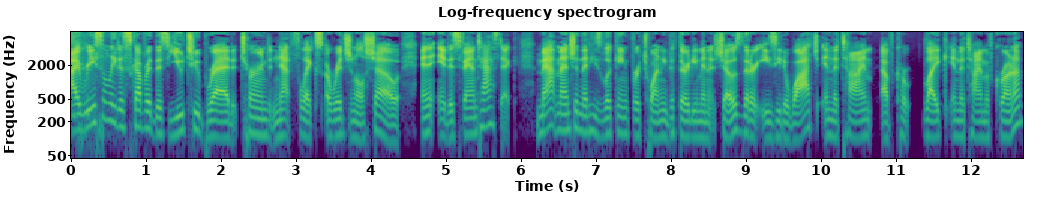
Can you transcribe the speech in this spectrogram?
I recently discovered this YouTube Red turned Netflix original show, and it is fantastic. Matt mentioned that he's looking for 20 to 30 minute shows that are easy to watch in the time of cor- like in the time of Corona.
